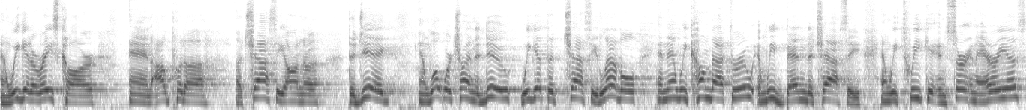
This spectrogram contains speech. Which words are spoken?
and we get a race car and I'll put a, a chassis on the, the jig and what we're trying to do, we get the chassis level and then we come back through and we bend the chassis and we tweak it in certain areas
